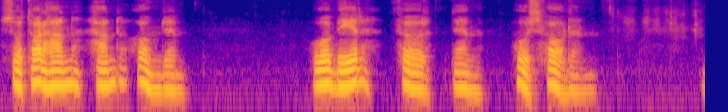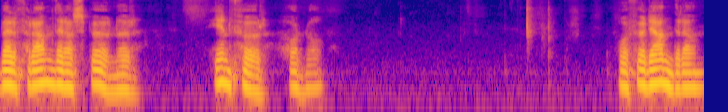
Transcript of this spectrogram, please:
så tar han hand om dem och ber för dem hos Fadern. Bär fram deras böner inför honom. Och för det andra,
